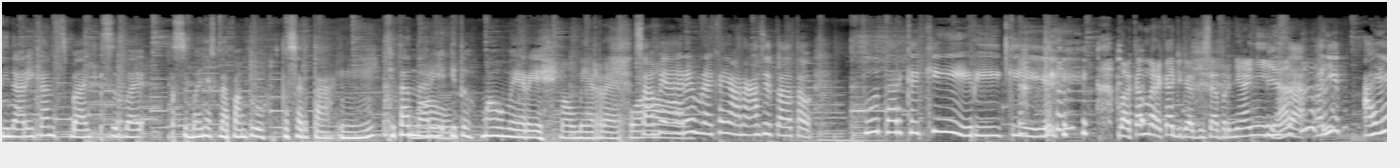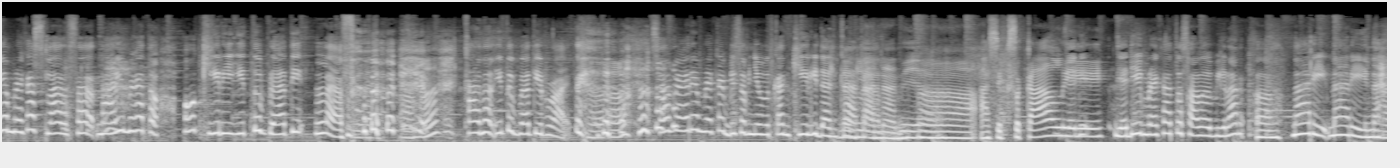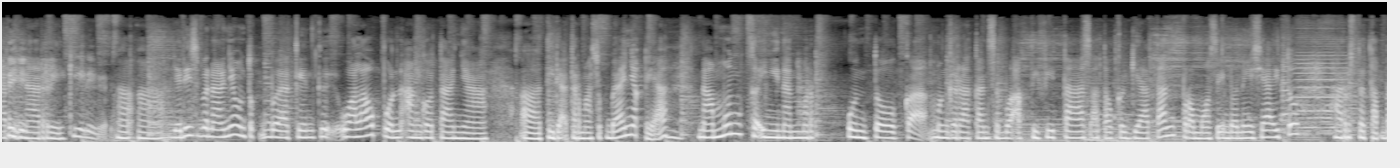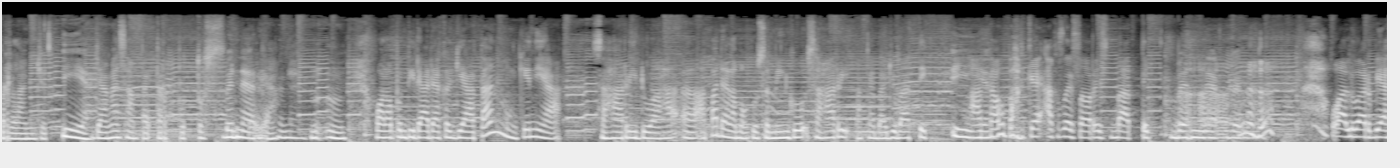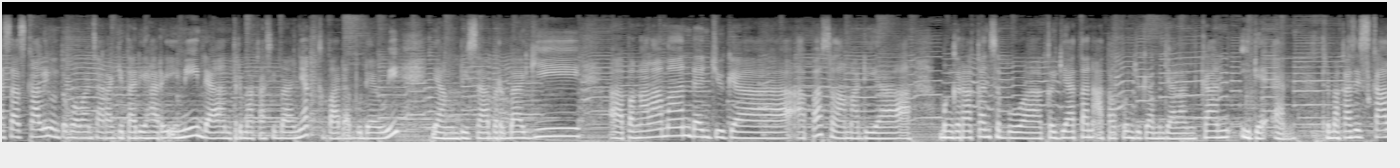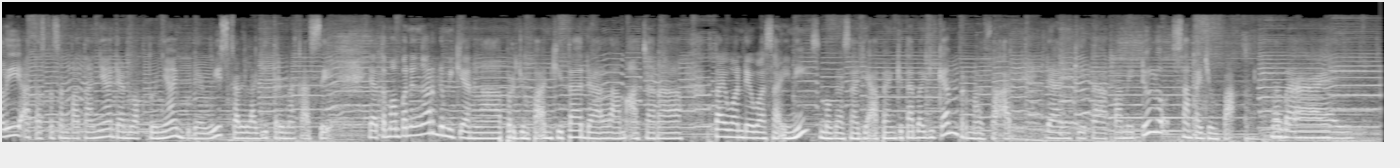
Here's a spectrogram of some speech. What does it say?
dinarikan seba- seba- sebanyak 80 peserta. Mhm. Kita nari Wow. itu mau mereh. Mau merek. Wow. Sampai akhirnya mereka yang orang asli tahu-tahu putar ke kiri kiri Bahkan mereka juga bisa bernyanyi bisa. ya. Jadi akhirnya mereka setelah setelah nari mereka tahu oh kiri itu berarti left, Aha. kanan itu berarti right. Sampai akhirnya mereka bisa menyebutkan kiri dan Dan kanan. kanan. Iya. Ah, asik sekali. Jadi, jadi mereka tuh selalu bilang eh, nari, nari, nari, Nari-nari. kiri. Heeh. Jadi sebenarnya untuk bikin ke, walaupun anggotanya eh, tidak termasuk banyak ya, Hmm. namun keinginan mer- untuk eh, menggerakkan sebuah aktivitas atau kegiatan promosi Indonesia itu harus tetap berlanjut. Iya, Jangan sampai terputus. benar gitu ya. benar. Mm-mm. Walaupun tidak ada kegiatan, mungkin ya sehari dua eh, apa dalam waktu seminggu sehari pakai baju batik Iya, atau pakai aksesoris batik. benar, benar. Wah luar biasa sekali untuk wawancara kita di hari ini dan terima kasih banyak kepada Bu Dewi yang bisa berbagi uh, pengalaman dan juga apa selama dia menggerakkan sebuah kegiatan ataupun juga menjalankan IDN. Terima kasih sekali atas kesempatannya dan waktunya Bu Dewi. Sekali lagi terima kasih. Ya teman pendengar demikianlah perjumpaan kita dalam acara Taiwan Dewasa ini. Semoga saja apa yang kita bagikan bermanfaat dan kita pamit dulu sampai jumpa. Bye-bye. Bye-bye.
